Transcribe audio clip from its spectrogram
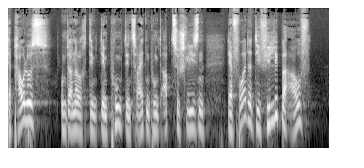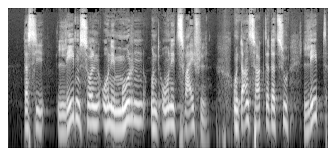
Der Paulus, um dann noch den, den Punkt, den zweiten Punkt abzuschließen, der fordert die Philipper auf, dass sie leben sollen ohne Murren und ohne Zweifel. Und dann sagt er dazu, lebt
